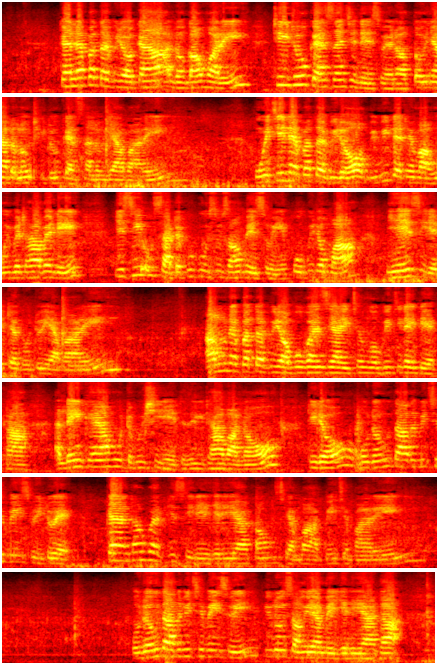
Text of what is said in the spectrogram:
။ကံနဲ့ပတ်သက်ပြီးတော့ကံအလွန်ကောင်းပါတယ်ထီထိုးကန်ဆန်းခြင်းနေဆိုရင်တော့၃ညတလုံးထီထိုးကန်ဆန်းလို့ရပါတယ်ငွေကြေးနဲ့ပတ်သက်ပြီးတော့မိမိလက်ထဲမှာငွေမထားဘဲနဲ့ပစ္စည်းဥစ္စာတစ်ခုခုစုဆောင်းပေးဆိုရင်ပို့ပြီးတော့မှမြဲစီတဲ့တက်ကိုတွေ့ရပါတယ် အားလုံးနဲ့ပတ်သက်ပြီးတော့ဘူပန်စရာကြီးခြုံကိုပြီးကြည့်လိုက်တဲ့အခါအလိန်ခံရမှုတစ်ခုရှိရင်တတိထားပါနော်ဒီတော့ဘုဒ္ဓဦးသားသမီးချင်းမိတ်ဆွေတို့ကံထောက်ပံ့ဖြစ်စီတဲ့ရေရာကောင်းဆရာမပေးချင်ပါတယ်ဘုဒ္ဓဦးသားသမီးချင်းမိတ်ဆွေပြုလို့ဆောင်ရမယ့်ရေရာက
